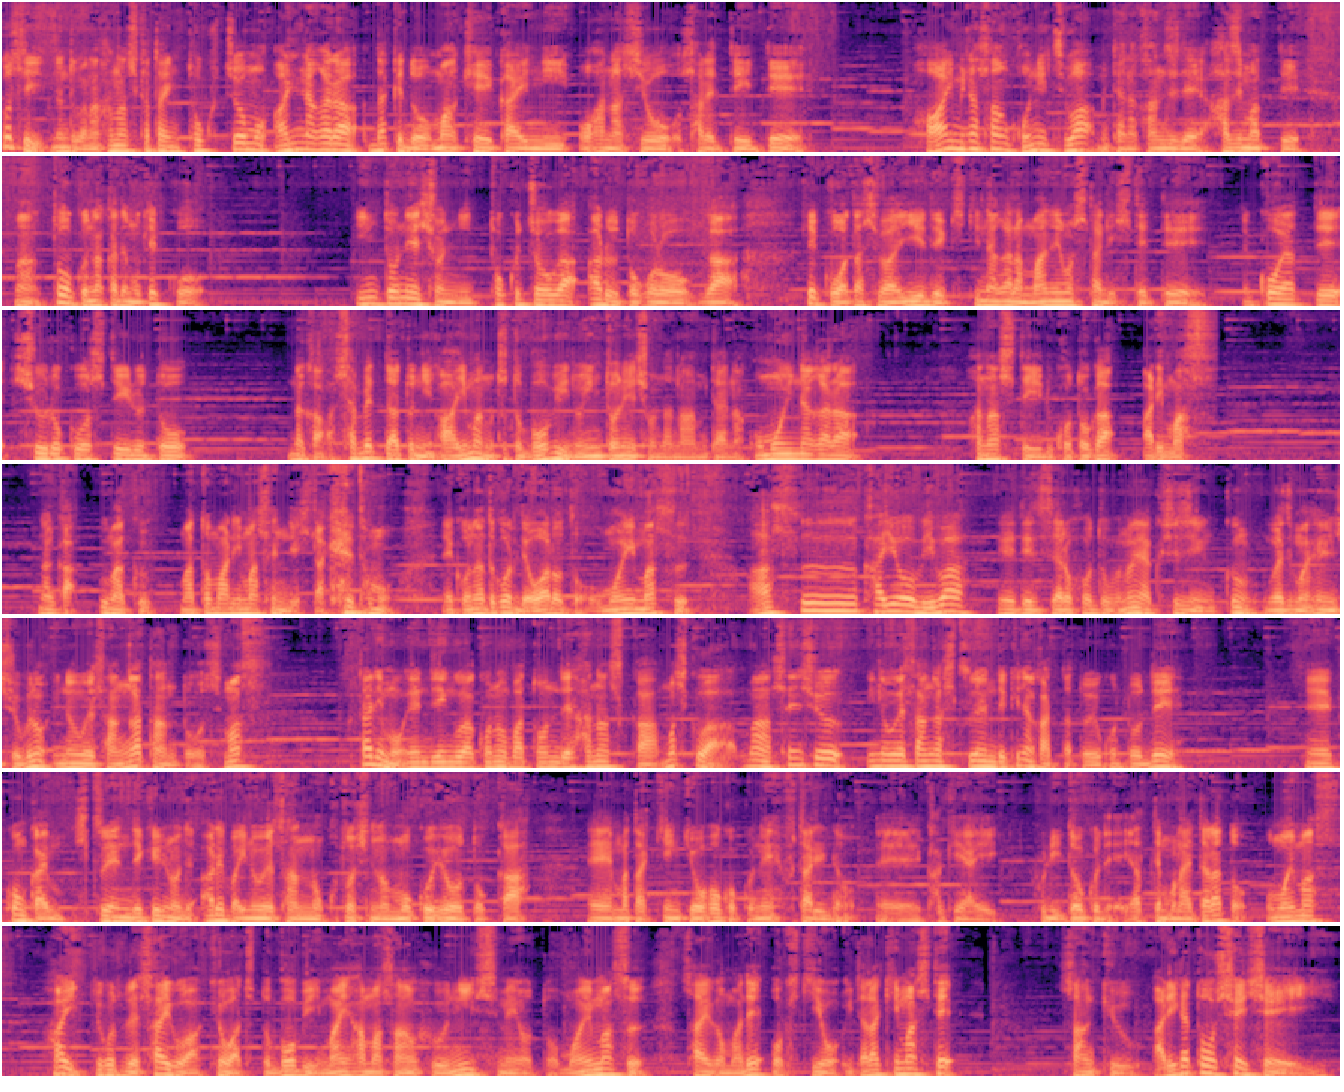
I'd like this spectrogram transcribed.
少し、なんとかな、話し方に特徴もありながら、だけど、まあ、軽快にお話をされていて、はい、皆さん、こんにちは、みたいな感じで始まって、まあ、トークの中でも結構、イントネーションに特徴があるところが、結構私は家で聞きながら真似をしたりしてて、こうやって収録をしていると、なんか喋った後に、あ、今のちょっとボビーのイントネーションだな、みたいな思いながら話していることがあります。なんかうまくまとまりませんでしたけれども、えこんなところで終わろうと思います。明日火曜日はデジタルフォト部の薬師陣くん、宇和島編集部の井上さんが担当します。二人もエンディングはこのバトンで話すか、もしくは、まあ先週井上さんが出演できなかったということで、えー、今回も出演できるのであれば井上さんの今年の目標とか、えー、また近況報告ね、二人の、えー、掛け合い、フリートークでやってもらえたらと思います。はい。ということで最後は今日はちょっとボビー舞浜さん風に締めようと思います。最後までお聞きをいただきまして、サンキュー、ありがとうシェイシェイ。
